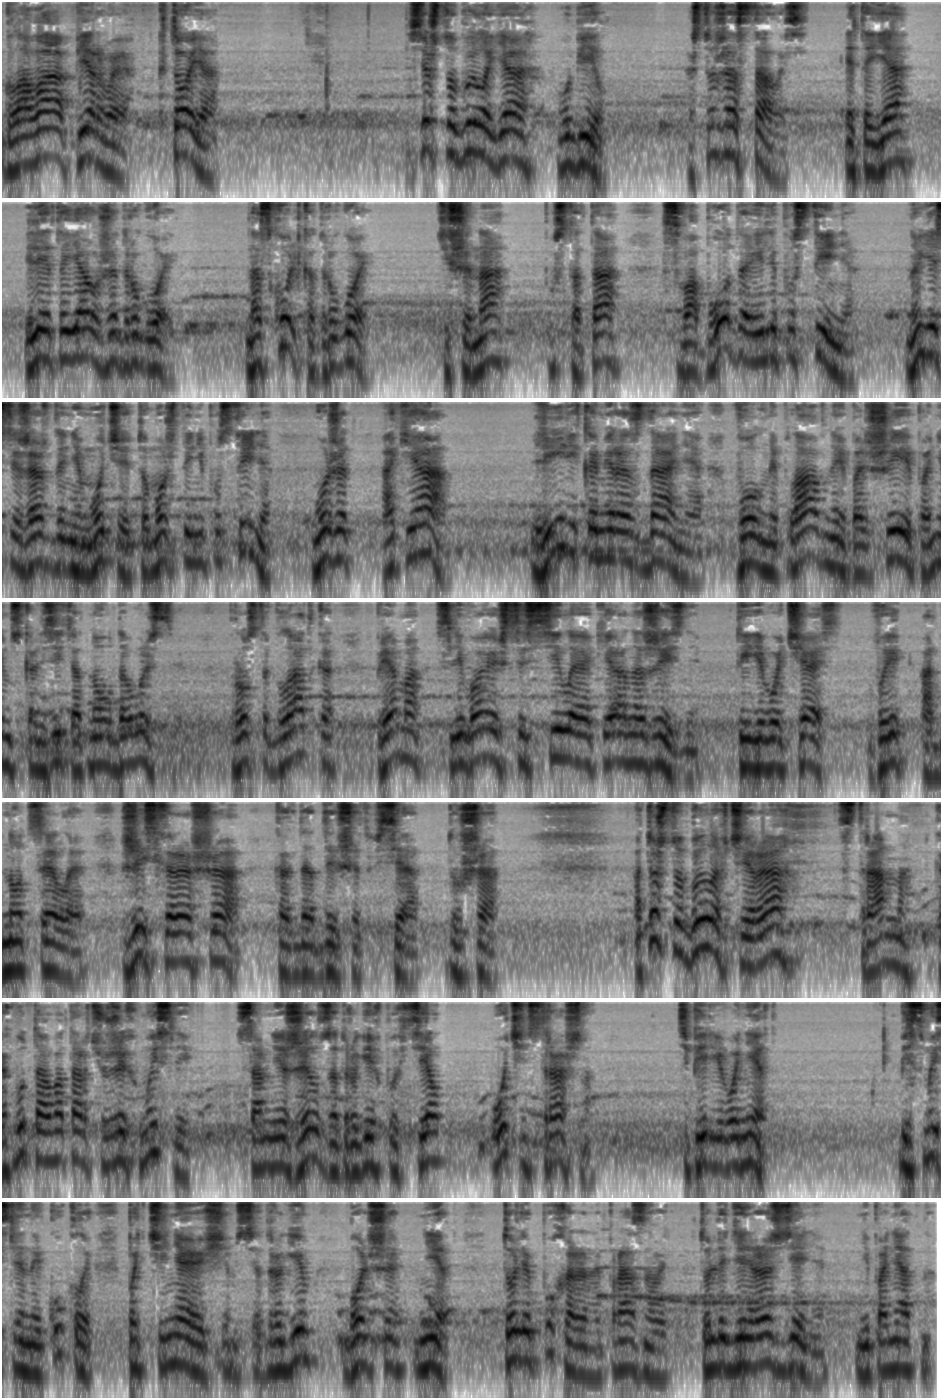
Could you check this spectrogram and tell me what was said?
Глава первая. Кто я? Все, что было, я убил. А что же осталось? Это я? Или это я уже другой? Насколько другой? Тишина, пустота, свобода или пустыня? Но если жажда не мучает, то может и не пустыня, может океан. Лирика мироздания, волны плавные, большие, по ним скользить одно удовольствие. Просто гладко, прямо сливаешься с силой океана жизни. Ты его часть, вы одно целое. Жизнь хороша, когда дышит вся душа. А то, что было вчера, странно, как будто аватар чужих мыслей, сам не жил, за других пыхтел, очень страшно. Теперь его нет. Бессмысленной куклы, подчиняющимся другим, больше нет. То ли похороны праздновать, то ли день рождения, непонятно.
